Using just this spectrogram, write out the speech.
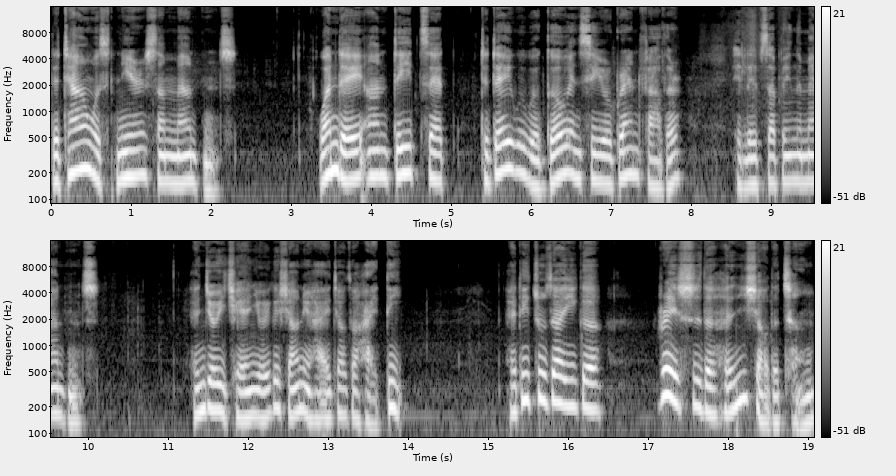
The town was near some mountains. One day, Aunt Dete said, Today we will go and see your grandfather. He lives up in the mountains. 很久以前，有一个小女孩叫做海蒂。海蒂住在一个瑞士的很小的城。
